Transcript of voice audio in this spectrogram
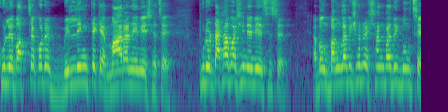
কুলে বাচ্চা করে বিল্ডিং থেকে মারা নেমে এসেছে। পুরো ঢাকাবাসী নেমে এসেছে এবং বাংলা মিশনের সাংবাদিক বলছে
